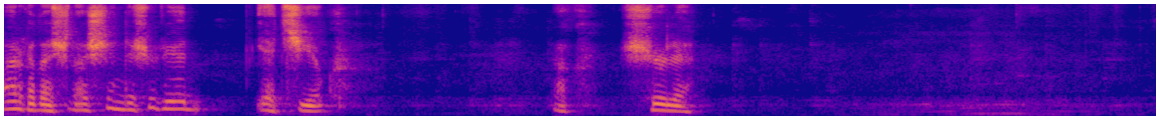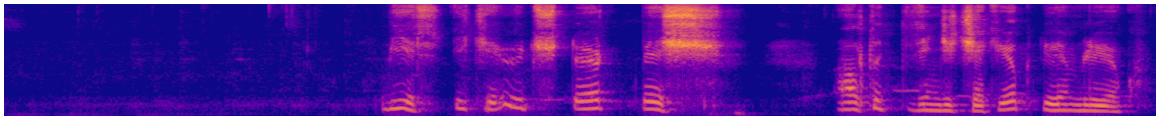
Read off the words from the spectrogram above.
Arkadaşlar şimdi şuraya geçiyor. Bak şöyle. Bir, iki, üç, dört, beş. Altı zincir çekiyor, düğümlü yok.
